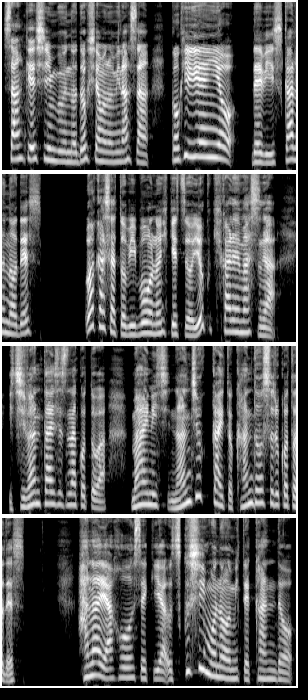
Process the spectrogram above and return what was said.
産経新聞の読者の皆さん、ごきげんよう、デビー・スカルノです。若さと美貌の秘訣をよく聞かれますが、一番大切なことは、毎日何十回と感動することです。花や宝石や美しいものを見て感動。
